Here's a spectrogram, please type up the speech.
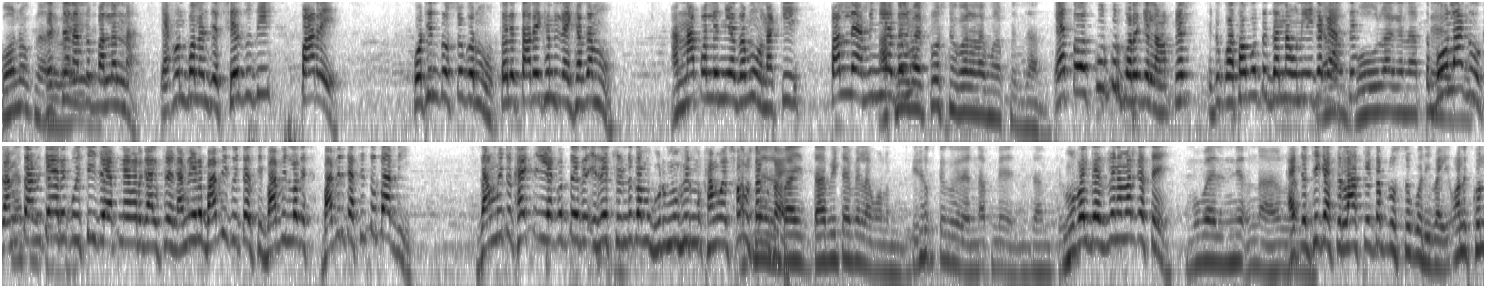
গণক না দেখছেন। আপনি পারলেন না। এখন বলেন যে সে যদি পারে কঠিন প্রশ্ন করব তাহলে তার এখানে রেখা যাব আর না পারলে নিয়ে যাব নাকি পারলে আমি নিয়ে যাব ভাই প্রশ্ন করা লাগবে আপনি জান এত কুরকুর করে গেলাম আপনার একটু কথা বলতে দেন না উনি এই জায়গায় আসছে। বউ লাগে না আপনি- বউ লাগুক আমি তো আমি কে আরে কইছি যে আপনি আমার গার্লফ্রেন্ড আমি এর ভাবি কইতাছি ভাবির লগে ভাবির কাছে তো দাবি। আমি একটু খাইতে ইয়া করতে রেস্টুরেন্টে আমি ঘুরমু ফিরমু খামো সমস্যা কোথায়? ভাই দাবি টাবি লাগবো না বিরক্ত করেন না, আপনি জানতো মোবাইল বেচবেন আমার কাছে? মোবাইল না আচ্ছা ঠিক আছে লাস্ট একটা প্রশ্ন করি ভাই। অনেকক্ষণ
